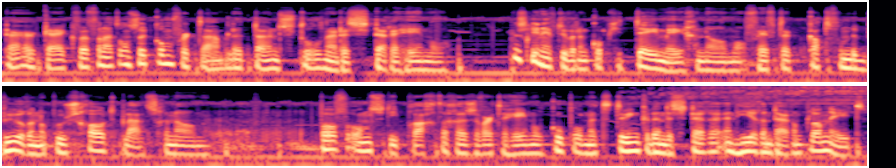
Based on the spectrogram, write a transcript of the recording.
Daar kijken we vanuit onze comfortabele tuinstoel naar de sterrenhemel. Misschien heeft u wel een kopje thee meegenomen of heeft de kat van de buren op uw schoot plaatsgenomen. Boven ons die prachtige zwarte hemelkoepel met twinkelende sterren en hier en daar een planeet.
